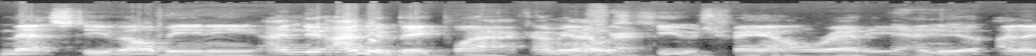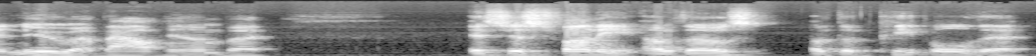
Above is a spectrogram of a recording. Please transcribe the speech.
met Steve Albini. I knew I knew Big Black. I mean, I was Sure. a huge fan already. Yeah, I knew and I knew about him, but it's just funny of those of the people that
